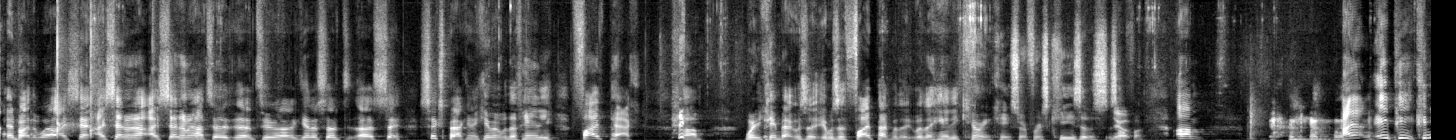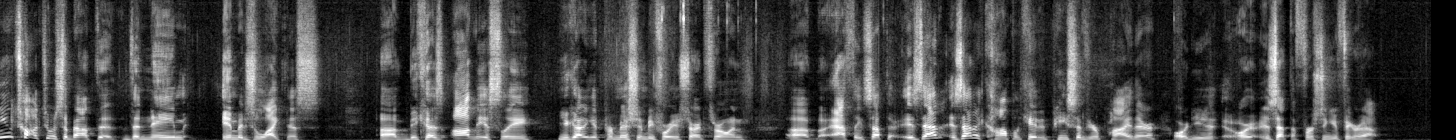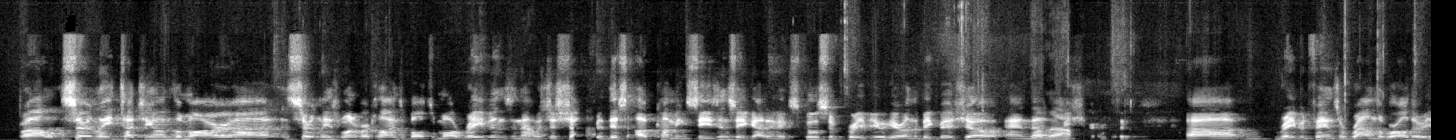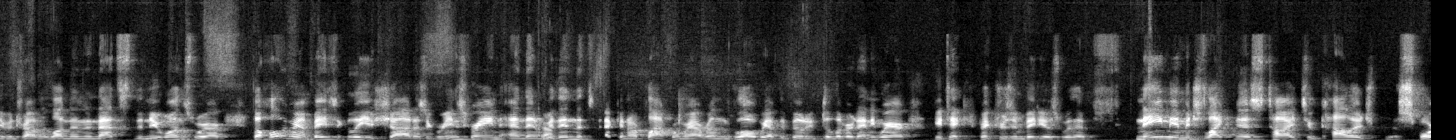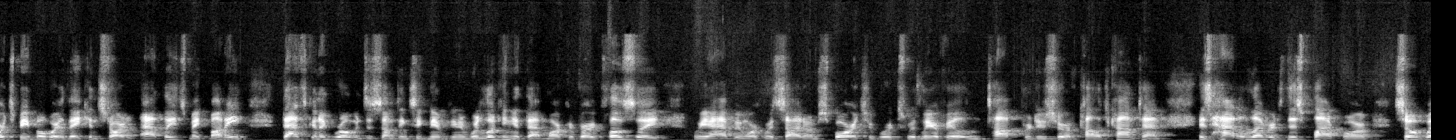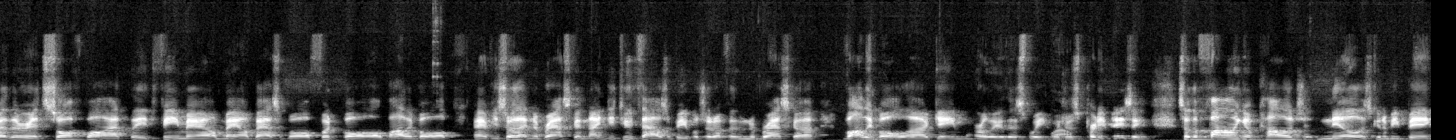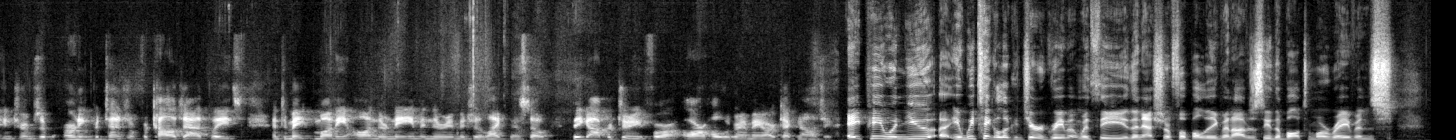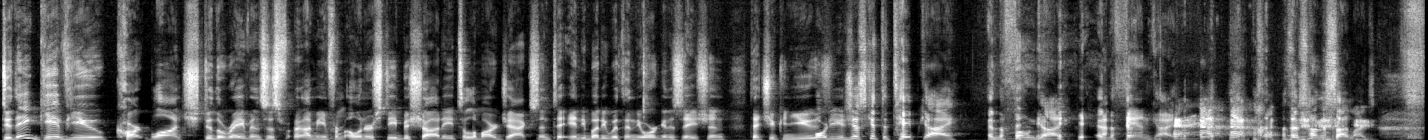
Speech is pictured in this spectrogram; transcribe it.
And by the way, I sent I sent him out, I sent him out to uh, to uh, get us a, a six pack, and he came in with a handy five pack. Um, when he came back, it was a it was a five pack with a, with a handy carrying case there for his keys and his cell phone. Um, I, AP, can you talk to us about the the name, image, likeness? Uh, because obviously you got to get permission before you start throwing uh, athletes up there. Is that is that a complicated piece of your pie there, or do you or is that the first thing you figured out? Well, certainly touching on Lamar, uh, certainly is one of our clients, Baltimore Ravens, and that was just shot for this upcoming season. So you got an exclusive preview here on the Big Biz Show, and that will be shared with uh, Raven fans around the world, or even traveling to London. And that's the new ones where the hologram basically is shot as a green screen, and then Yeah. within the tech in our platform we have around the globe, we have the ability to deliver it anywhere. You can take pictures and videos with it. Name, image, likeness tied to college sports people where they can start athletes, make money, that's going to grow into something significant. And we're looking at that market very closely. We have been working with Sidearm Sports, who works with Learfield and top producer of college content, is how to leverage this platform. So whether it's softball athlete, female, male basketball, football, volleyball, and if you saw that in Nebraska, 92,000 people showed up for the Nebraska volleyball uh, game earlier this week, which was pretty amazing. So the following of college nil is going to be big in terms of earning potential for college athletes and to make money on their name and their image and likeness. So big opportunity for our hologram AR technology. AP, when you uh, we take a look at your agreement with the the National Football League and obviously the Baltimore Ravens, do they give you carte blanche? Do the Ravens, as, I mean, from owner Steve Bisciotti to Lamar Jackson to anybody within the organization that you can use? Or do you just get the tape guy and the phone guy and the fan guy that's on the sidelines?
